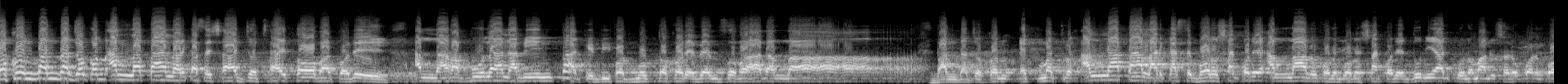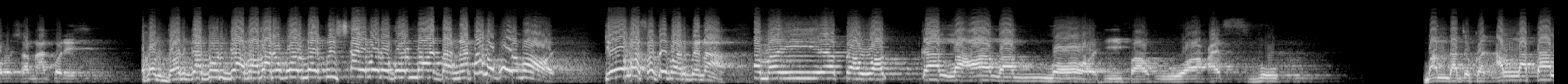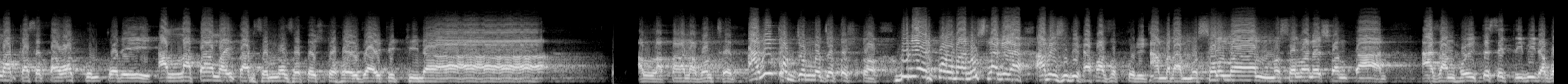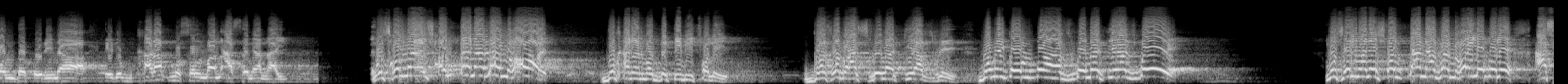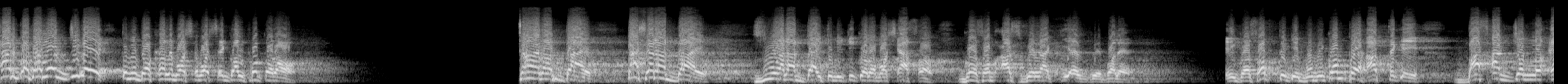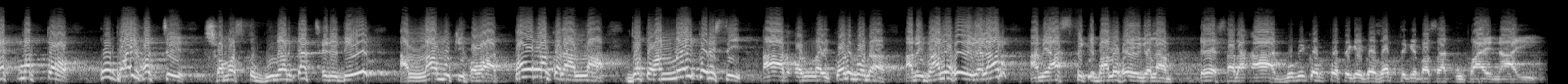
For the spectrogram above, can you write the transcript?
তখন বান্দা যখন আল্লাহ তাআলার কাছে সাহায্য চায়, তওবা করে। আল্লাহ রাব্বুল আলামিন তাকে বিপদ মুক্ত করে দেন, সুবহানাল্লাহ। বান্দা যখন একমাত্র আল্লাহ তাআলার কাছে ভরসা করে, আল্লাহর উপর ভরসা করে, দুনিয়ার কোন মানুষের উপর ভরসা না করে, তখন দরগা দুর্গা বাবার উপর নয় পীর উপর নয়, বা নেতার উপর নয়। কেউ বাঁচাতে পারবে না। বান্দা যখন আল্লাহ তাআলার কাছে তাওয়াক্কুল করে, আল্লাহ তাআলাই তার জন্য যথেষ্ট হয়ে যায়, ঠিক কিনা? আল্লাহ তাআলা বলছেন, আমি তোর জন্য যথেষ্ট, দুনিয়ার কোন মানুষ লাগে না, আমি যদি হেফাজত করি। আমরা মুসলমান, মুসলমানের সন্তান, আজান হইতেছে, টিভিটা বন্ধ করি না এরকম খারাপ মুসলমান আছে না নাই? মুসলমানের সন্তান দোকানের মধ্যে টিভি চলে। গসব আসবে না কি আসবে? ভূমিকম্প আসবে না কি আসবে? মুসলমানের সন্তান আজান হইলে বলে আসার কথা মসজিদে, তুমি দোকানে বসে বসে গল্প করো। চার আড্ডায় তাসের আড্ডায়, জুয়ার আড্ডায় তুমি কি করো বসে আসো গসব আসবে না কি আসবে বলেন। এই গসব থেকে, ভূমিকম্পের হাত থেকে বাঁচার জন্য একমাত্র উপায় হচ্ছে সমস্ত গুনার কাজ ছেড়ে দিয়ে আল্লাহমুখী হওয়া তবা করে আল্লাহ। যত অন্যায় করেছি, আর অন্যায় করব না। আমি ভালো হয়ে গেলাম, আমি আজ থেকে ভালো হয়ে গেলাম। এছাড়া আর ভূমিকম্প থেকে গজব থেকে বাঁচার উপায় নাই।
